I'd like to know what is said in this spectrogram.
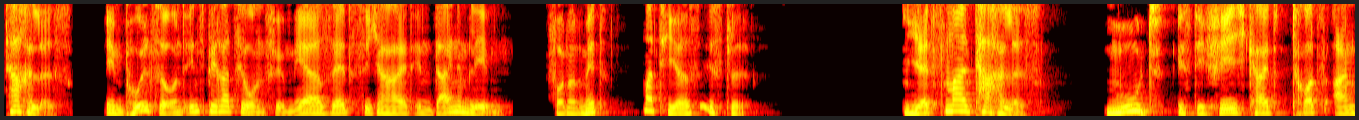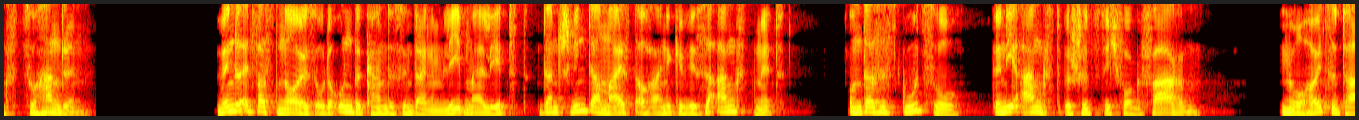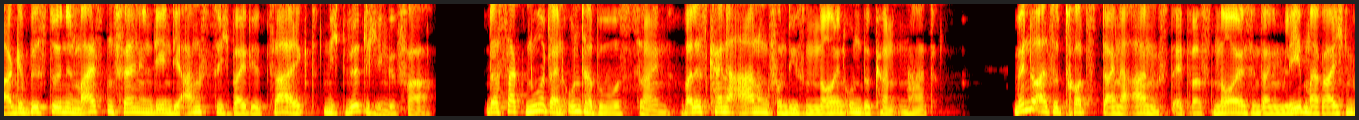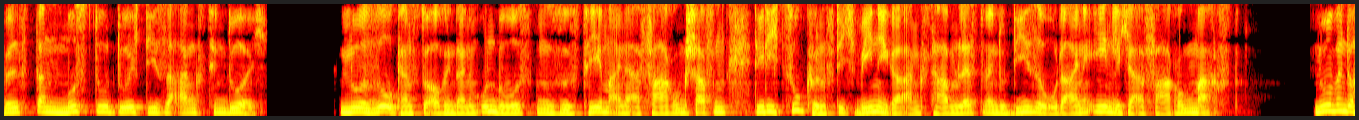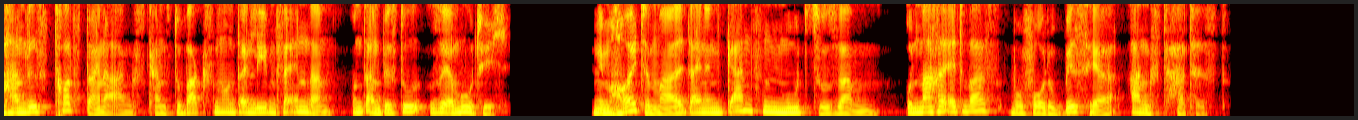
Tacheles. Impulse und Inspiration für mehr Selbstsicherheit in deinem Leben. Von und mit Matthias Istl. Jetzt mal Tacheles. Mut ist die Fähigkeit, trotz Angst zu handeln. Wenn du etwas Neues oder Unbekanntes in deinem Leben erlebst, dann schwingt da meist auch eine gewisse Angst mit. Und das ist gut so, denn die Angst beschützt dich vor Gefahren. Nur heutzutage bist du in den meisten Fällen, in denen die Angst sich bei dir zeigt, nicht wirklich in Gefahr. Das sagt nur dein Unterbewusstsein, weil es keine Ahnung von diesem neuen Unbekannten hat. Wenn du also trotz deiner Angst etwas Neues in deinem Leben erreichen willst, dann musst du durch diese Angst hindurch. Nur so kannst du auch in deinem unbewussten System eine Erfahrung schaffen, die dich zukünftig weniger Angst haben lässt, wenn du diese oder eine ähnliche Erfahrung machst. Nur wenn du handelst trotz deiner Angst, kannst du wachsen und dein Leben verändern. Und dann bist du sehr mutig. Nimm heute mal deinen ganzen Mut zusammen und mache etwas, wovor du bisher Angst hattest.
